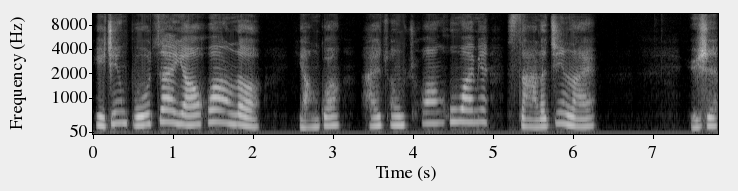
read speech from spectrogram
已经不再摇晃了，阳光还从窗户外面洒了进来。于是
